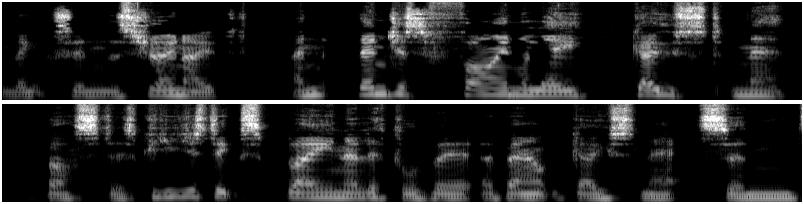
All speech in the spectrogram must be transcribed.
Links in the show notes. And then just finally, Ghost Net busters. Could you just explain a little bit about ghost nets and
